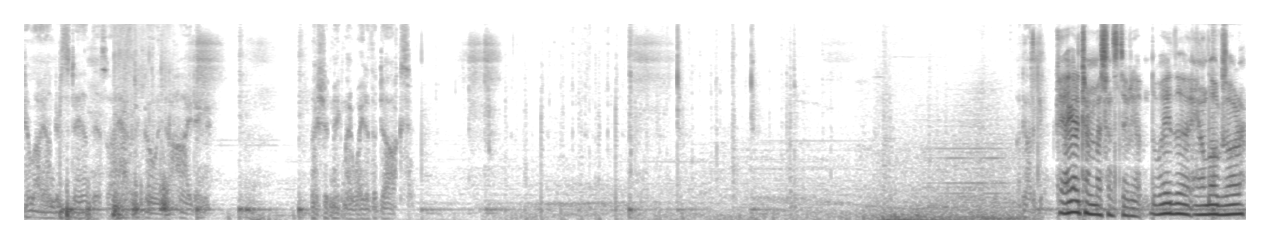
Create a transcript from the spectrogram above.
Until I understand this, I have to go into hiding. I should make my way to the docks. I gotta get Okay, I gotta turn my sensitivity up. The way the analogs are,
